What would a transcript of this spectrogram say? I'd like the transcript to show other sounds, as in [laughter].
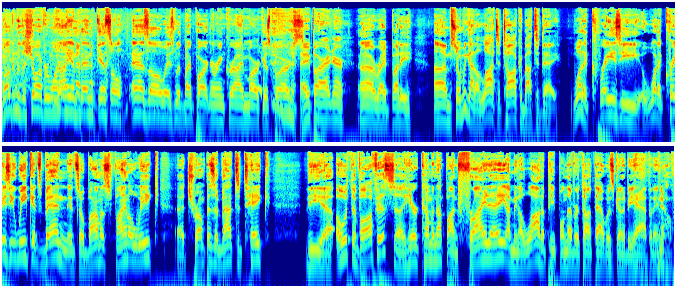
Welcome to the show, everyone. I am Ben Kissel, as always, with my partner in crime, Marcus Parks. Hey, partner. All right, buddy. Um, so we got a lot to talk about today. What a crazy, what a crazy week it's been. It's Obama's final week. Uh, Trump is about to take the uh, oath of office uh, here coming up on Friday. I mean, a lot of people never thought that was going to be happening. No.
